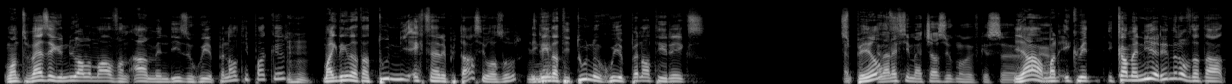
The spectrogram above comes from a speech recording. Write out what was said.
Want wij zeggen nu allemaal van, ah, Mendy is een goede penaltypakker. Mhm. Maar ik denk dat dat toen niet echt zijn reputatie was, hoor. Ik denk dat hij toen een goede penaltyreeks speelt. En dan heeft hij met Chelsea ook nog even... eh, ja, maar ik, weet, ik kan me niet herinneren of dat, dat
